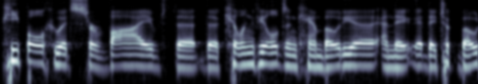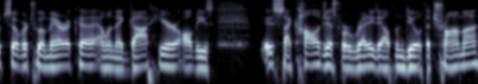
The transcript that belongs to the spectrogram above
people who had survived the the killing fields in Cambodia, and they they took boats over to America, and when they got here, all these psychologists were ready to help them deal with the trauma,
